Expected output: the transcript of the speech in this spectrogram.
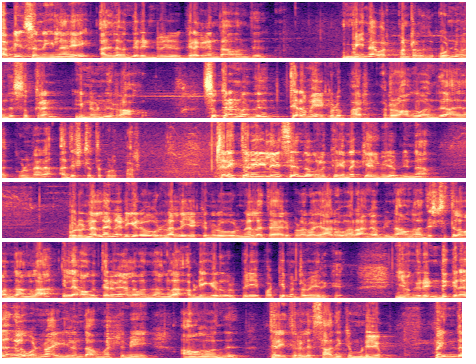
அப்படின்னு சொன்னீங்கன்னாலே அதில் வந்து ரெண்டு கிரகம் தான் வந்து மெயினாக ஒர்க் பண்ணுறது ஒன்று வந்து சுக்ரன் இன்னொன்று ராகு. சுக்ரன் வந்து திறமையை கொடுப்பார். ராகு வந்து அதில் உண்டான அதிர்ஷ்டத்தை கொடுப்பார். திரைத்துறையிலே சேர்ந்தவங்களுக்கு என்ன கேள்வி அப்படின்னா ஒரு நல்ல நடிகரோ ஒரு நல்ல இயக்குனரோ ஒரு நல்ல தயாரிப்பாளரோ யாரோ வராங்க அப்படின்னா அவங்க அதிர்ஷ்டத்தில் வந்தாங்களா இல்லை அவங்க திறமையால் வந்தாங்களா அப்படிங்கிறது ஒரு பெரிய பட்டிமன்றமே இருக்குது இவங்க ரெண்டு கிரகங்களும் ஒன்றா இருந்தால் மட்டுமே அவங்க வந்து திரைத்துறையில் சாதிக்க முடியும். இப்போ இந்த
